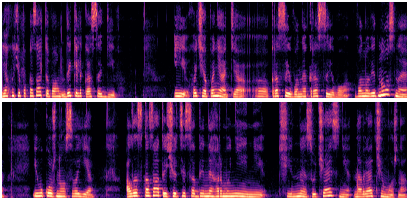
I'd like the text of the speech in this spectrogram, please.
Я хочу показати вам декілька садів. І хоча поняття е, красиво, некрасиво, воно відносне і у кожного своє, але сказати, що ці сади не гармонійні чи не сучасні, навряд чи можна.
